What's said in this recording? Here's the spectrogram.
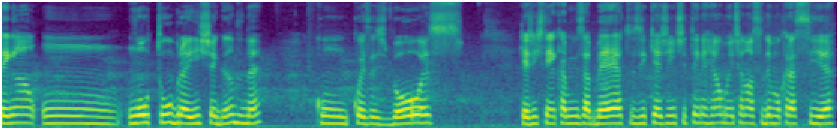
tenha um, um outubro aí chegando, né? Com coisas boas, que a gente tenha caminhos abertos e que a gente tenha realmente a nossa democracia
